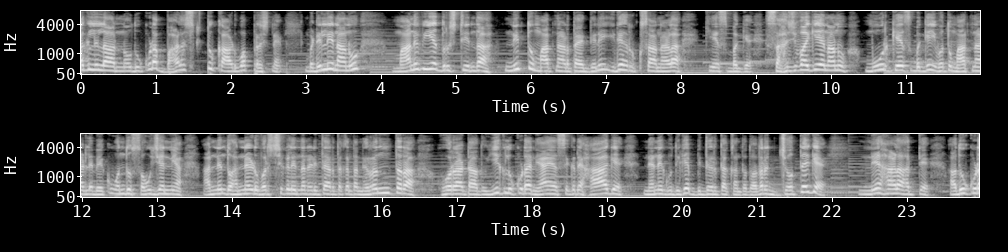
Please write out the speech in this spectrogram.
ಆಗಲಿಲ್ಲ ಅನ್ನೋದು ಕೂಡ ಬಹಳಷ್ಟು ಕಾಡುವ ಪ್ರಶ್ನೆ. ಬಟ್ ಇಲ್ಲಿ ನಾನು ಮಾನವೀಯ ದೃಷ್ಟಿಯಿಂದ ನಿಂತು ಮಾತನಾಡ್ತಾ ಇದ್ದೀನಿ ಇದೇ ರುಕ್ಸಾನಾಳ ಕೇಸ್ ಬಗ್ಗೆ. ಸಹಜವಾಗಿಯೇ ನಾನು ಮೂರು ಕೇಸ್ ಬಗ್ಗೆ ಇವತ್ತು ಮಾತನಾಡಲೇಬೇಕು. ಒಂದು ಸೌಜನ್ಯ, ಹನ್ನೊಂದು ಹನ್ನೆರಡು ವರ್ಷಗಳಿಂದ ನಡೀತಾ ಇರತಕ್ಕಂಥ ನಿರಂತರ ಹೋರಾಟ, ಅದು ಈಗಲೂ ಕೂಡ ನ್ಯಾಯ ಸಿಗದೆ ಹಾಗೆ ನೆನೆಗುದಿಗೆ ಬಿದ್ದಿರ್ತಕ್ಕಂಥದ್ದು. ಅದರ ಜೊತೆಗೆ ನೇಹಾಳ ಹತ್ಯೆ, ಅದು ಕೂಡ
